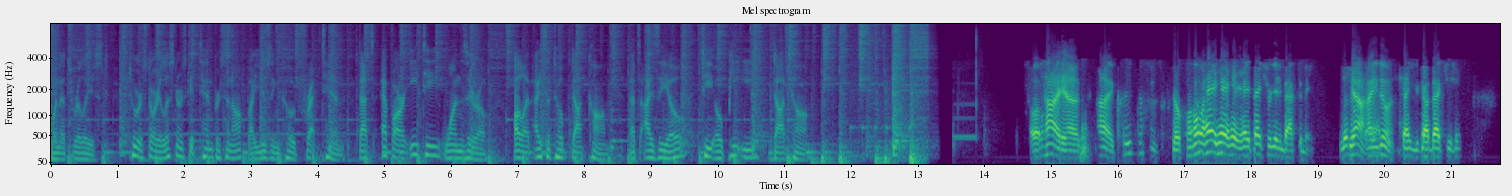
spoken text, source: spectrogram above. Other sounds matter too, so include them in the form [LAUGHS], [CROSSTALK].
when it's released. Tour Story listeners get 10% off by using code FRET10. That's F R E T 1 0. All at izotope.com. That's I Z O T O P E.com. Hello? Hi, uh, hi, Creed. This is Joe Plummer. Oh, hey, hey, hey, hey! Thanks for getting back to me. Listen, Yeah, how you doing? Thank you. Got back to you.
